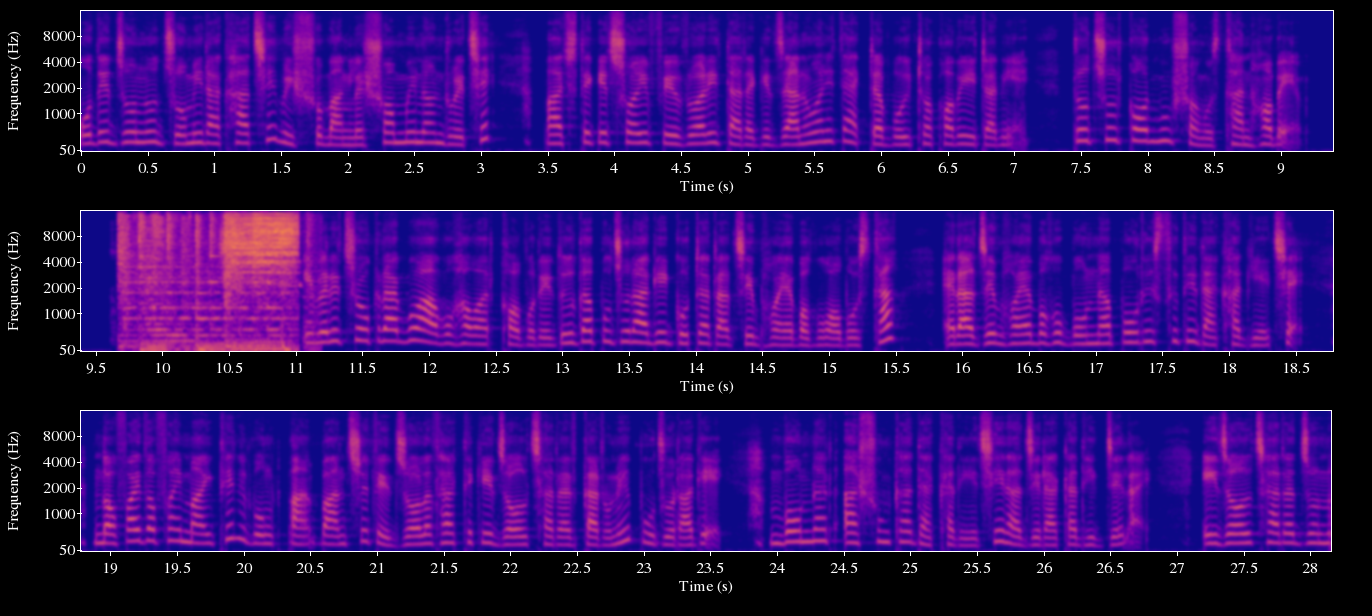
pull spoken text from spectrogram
ওদের জন্য জমি রাখা আছে, বিশ্ব বাংলার সম্মেলন রয়েছে। পাঁচ থেকে ছয় ফেব্রুয়ারি, তার আগে জানুয়ারিতে একটা বৈঠক হবে এটা নিয়ে। প্রচুর কর্মসংস্থান হবে। এবারে চোখ রাখব আবহাওয়ার খবরে। দুর্গাপুজোর আগে গোটা রাজ্যে ভয়াবহ অবস্থা। রাজ্যে ভয়াবহ বন্যা পরিস্থিতি দেখা গিয়েছে। দফায় দফায় মাইথেন এবং পাঞ্চেতে জলাধার থেকে জল ছাড়ার কারণে পুজোর আগে বন্যার আশঙ্কা দেখা দিয়েছে রাজ্যের একাধিক জেলায়। এই জল ছাড়ার জন্য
